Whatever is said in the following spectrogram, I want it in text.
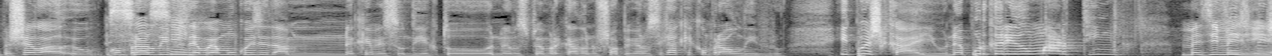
Mas sei lá, eu, comprar Sim, livros sim. é uma coisa dá-me na cabeça um dia que estou no supermercado ou no shopping, eu não sei o que, ah, quer comprar um livro. E depois caio na porcaria do marketing. Mas imagina.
